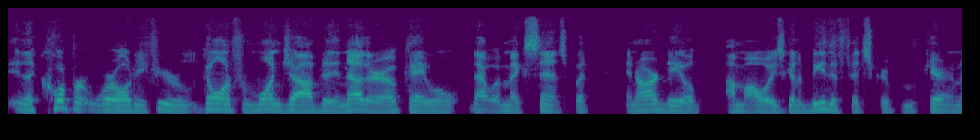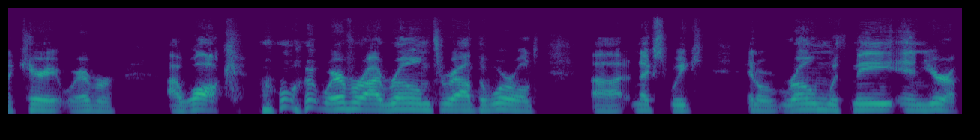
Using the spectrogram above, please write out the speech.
in the corporate world, if you're going from one job to another, okay, well, that would make sense. But in our deal, I'm always going to be the Fitz group. I'm going to carry it wherever I walk wherever I roam throughout the world. Uh, next week, it'll roam with me in Europe.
